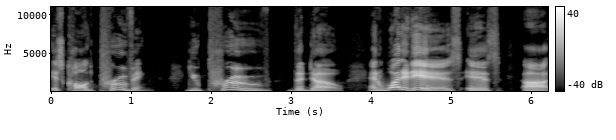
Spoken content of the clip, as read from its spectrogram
is called proving. You prove the dough. And what it is, is uh,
